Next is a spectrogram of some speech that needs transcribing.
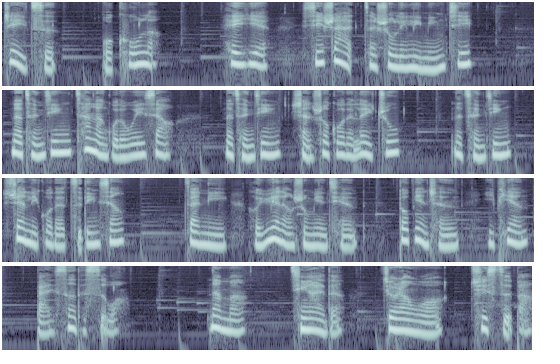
这一次我哭了。黑夜，蟋蟀在树林里鸣鸡。那曾经灿烂过的微笑，那曾经闪烁过的泪珠，那曾经绚丽过的紫丁香，在你和月亮树面前，都变成一片。白色的死亡。那么，亲爱的，就让我去死吧。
